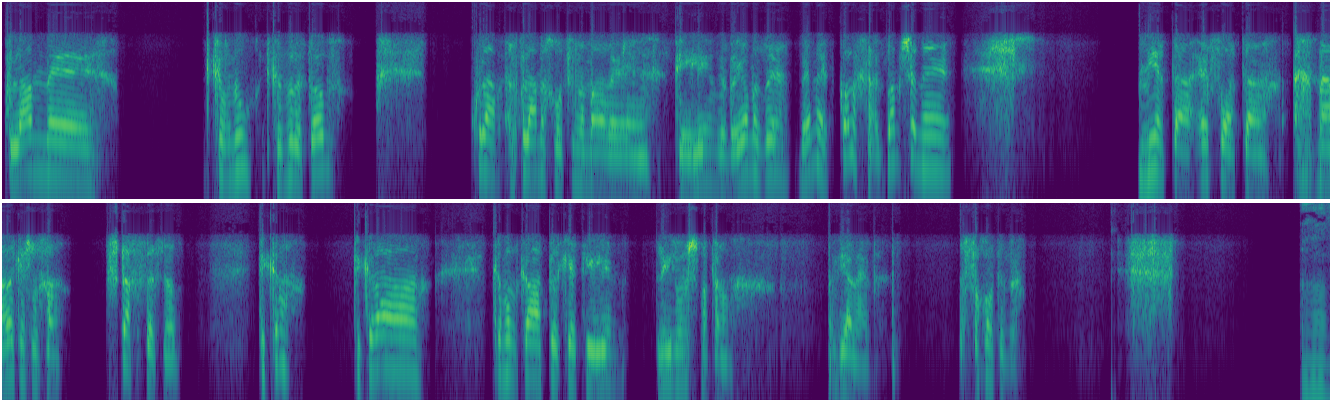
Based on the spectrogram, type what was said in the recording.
כולם אה, התכוונו, התכוונו לטוב, כולם, על כולם אנחנו רוצים לומר אה, תהילים, וביום הזה, באמת, כל אחד, לא משנה מי אתה, איפה אתה, מה הרקע שלך, פתח ספר, תקרא, תקרא כמה וכמה פרקי תהילים לעילוי נשמתם, מגיע להם, לפחות את זה. הרב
